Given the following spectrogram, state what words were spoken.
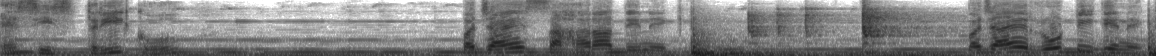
ऐसी स्त्री को बजाय सहारा देने के बजाय रोटी देने के।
